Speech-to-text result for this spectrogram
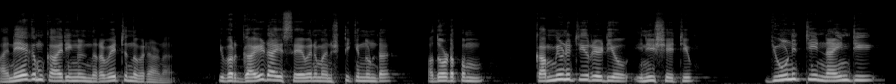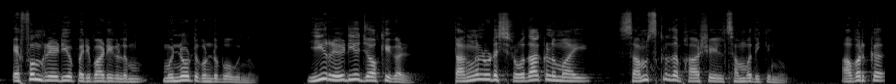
അനേകം കാര്യങ്ങൾ നിറവേറ്റുന്നവരാണ്. ഇവർ ഗൈഡായി സേവനം അനുഷ്ഠിക്കുന്നുണ്ട്. അതോടൊപ്പം community radio initiative unity ninety F M radio പരിപാടികളും മുന്നോട്ട് കൊണ്ടുപോകുന്നു. ഈ റേഡിയോ ജോക്കികൾ തങ്ങളുടെ ശ്രോതാക്കളുമായി സംസ്കൃത ഭാഷയിൽ സംവദിക്കുന്നു. അവർക്ക്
